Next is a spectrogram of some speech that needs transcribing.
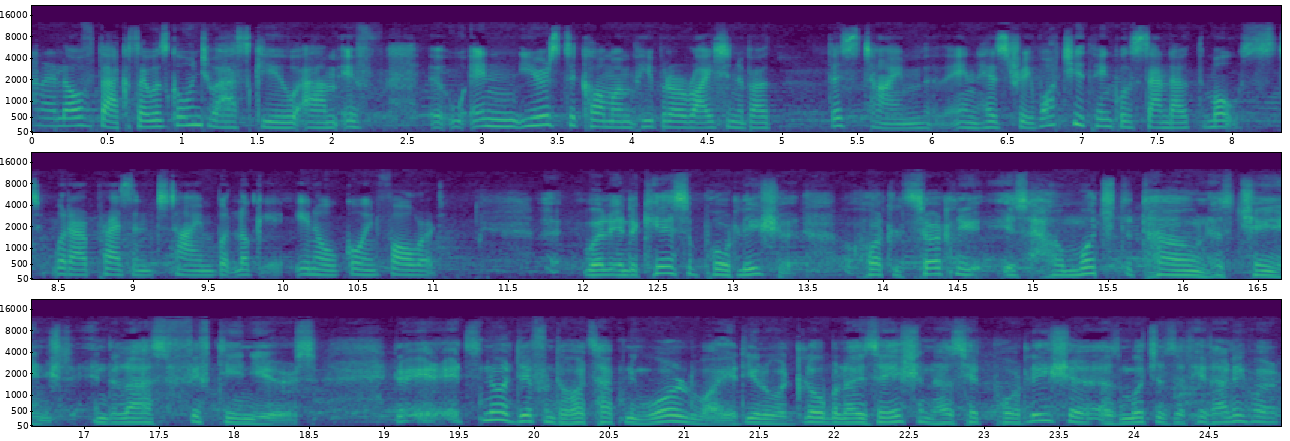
And I love that because I was going to ask you um, if, uh, in years to come, when people are writing about this time in history, what do you think will stand out the most with our present time, but look, you know, going forward? Uh, well, in the case of Portlaoise, what certainly is how much the town has changed in the last 15 years. It's no different to what's happening worldwide. You know, globalization has hit Portlaoise as much as it hit anywhere.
